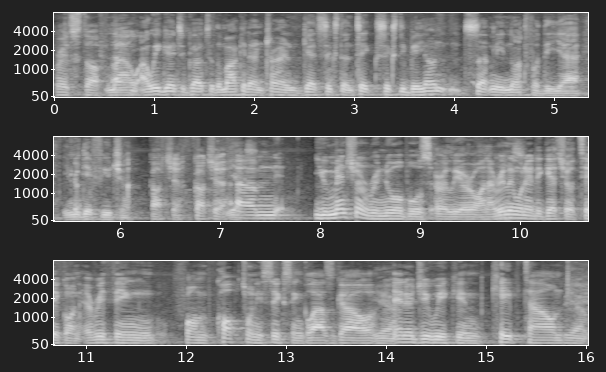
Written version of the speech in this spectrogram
Great stuff. Now, are we going to go to the market and try and get 60 and take 60 billion? Certainly not for the uh, immediate future. Gotcha, gotcha. Yes. Um, you mentioned renewables earlier on. I really yes. wanted to get your take on everything from COP26 in Glasgow, yeah. Energy Week in Cape Town. Yeah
